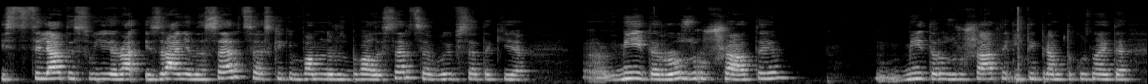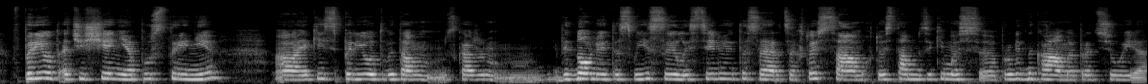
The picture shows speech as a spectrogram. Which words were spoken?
Ісціляти своє ра- ізранене серце, скільки б вам не розбивали серце, ви все-таки е, вмієте розрушати вмієте розрушати, і ти прям таку, знаєте, в період очищення пустині, якийсь період ви там, скажімо, відновлюєте свої сили, зцілюєте серце, хтось сам, хтось там з якимось е, провідниками працює.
